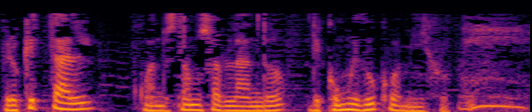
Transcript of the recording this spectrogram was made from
pero ¿qué tal cuando estamos hablando de cómo educo a mi hijo?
